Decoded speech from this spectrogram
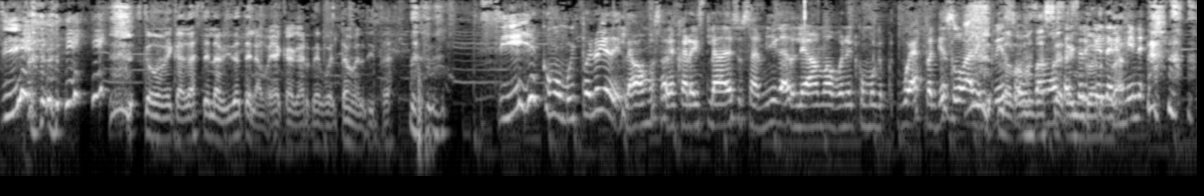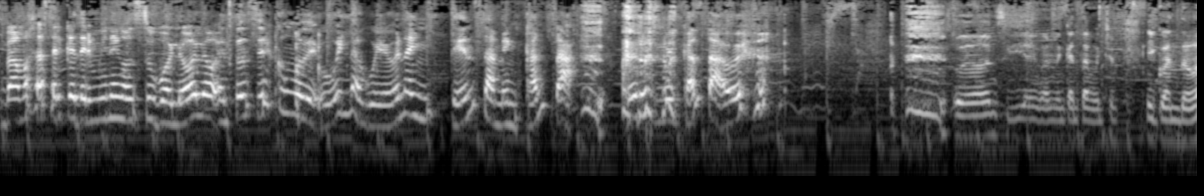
sí Es como me cagaste la vida, te la voy a cagar de vuelta, maldita. Sí, ella es como muy paloya de la vamos a dejar aislada de sus amigas, le vamos a poner como que weas para que suba de peso, vamos vamos, a a hacer que termine, vamos a hacer que termine con su bololo, entonces es como de, uy, la weona intensa, me encanta, me encanta. Weón, sí, igual me encanta mucho. Y cuando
